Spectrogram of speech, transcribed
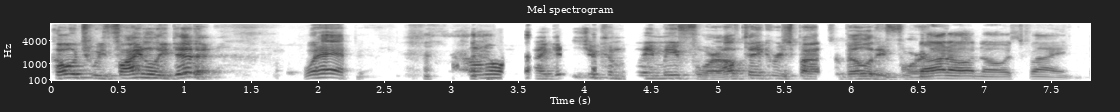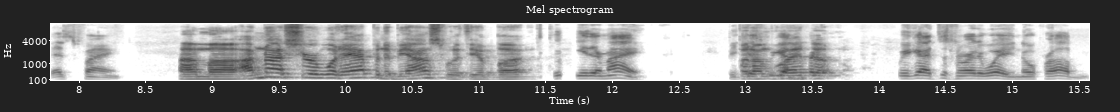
Coach. We finally did it. What happened? I don't know. I guess you can blame me for it. I'll take responsibility for it. No, no, no. It's fine. That's fine. I'm uh, I'm not sure what happened to be honest with you, but Either am I. but I'm glad. got, To, we got this one right away. No problem.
